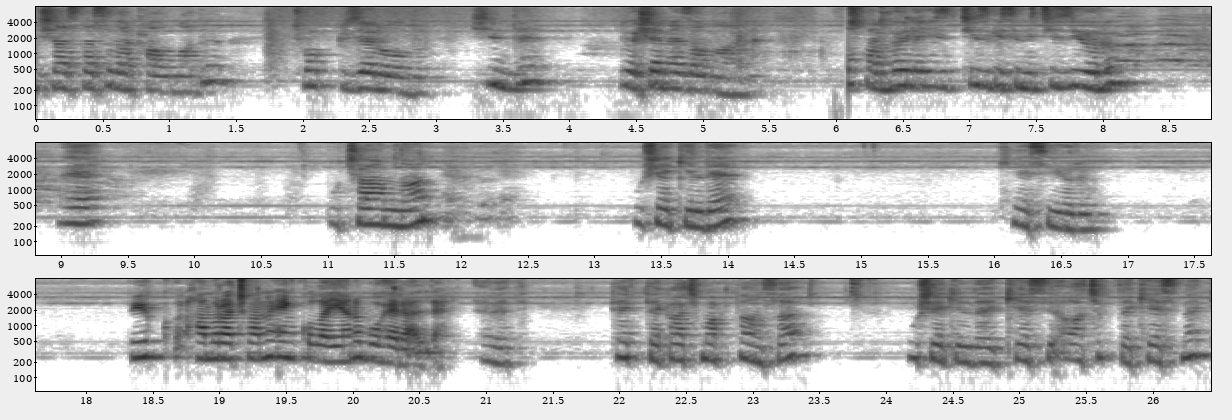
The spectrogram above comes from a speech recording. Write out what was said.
nişastası da kalmadı. Çok güzel oldu. Şimdi döşeme zamanı. Dostlar böyle iz- çizgisini çiziyorum ve bıçağımla bu şekilde kesiyorum. Büyük hamur açmanın en kolay yanı bu herhalde. Evet. Tek tek açmaktansa bu şekilde kesi açıp da kesmek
